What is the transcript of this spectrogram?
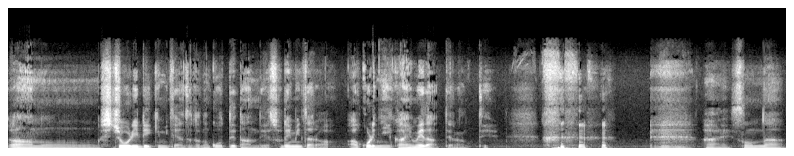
あのー、視聴履歴みたいなやつが残ってたんで、それ見たら、あ、これ2回目だってなって はい、そんな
